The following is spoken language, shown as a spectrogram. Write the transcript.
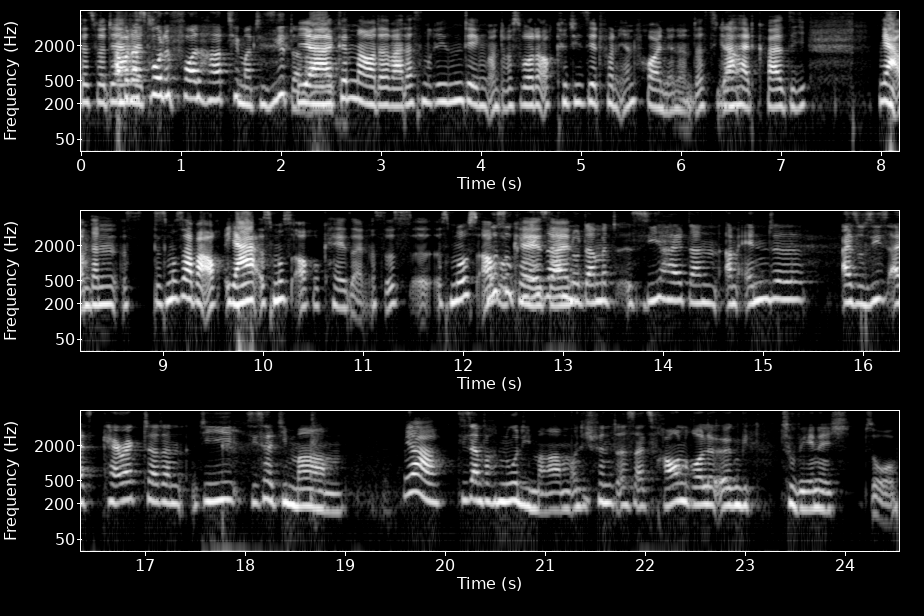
Das wird ja aber halt, das wurde voll hart thematisiert dann Ja, genau, da war das ein Riesending. Und das wurde auch kritisiert von ihren Freundinnen, dass sie Ja. da halt quasi. Ja, und dann ist, das muss aber auch, ja, es muss auch okay sein. Es ist, es muss auch Muss okay, sein. nur damit ist sie halt dann am Ende, also sie ist als Charakter dann die, sie ist halt die Mom. Ja, Sie ist einfach nur die Mom. Und ich finde es als Frauenrolle irgendwie zu wenig. So.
